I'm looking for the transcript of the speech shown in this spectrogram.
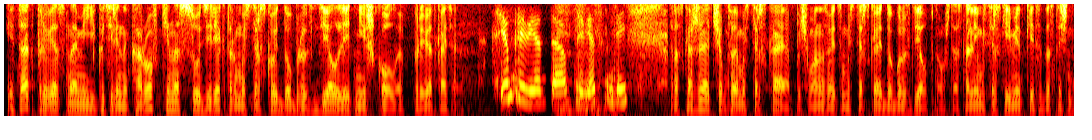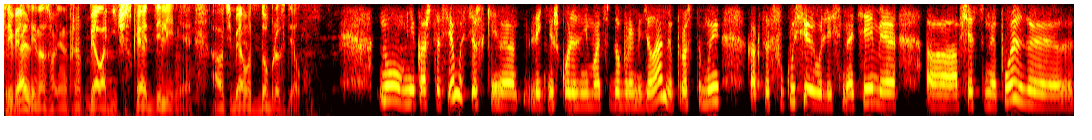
Итак, привет, с нами Екатерина Коровкина, содиректор мастерской добрых дел летней школы. Привет, Катя. Всем привет, да, привет, Андрей. Расскажи, о чем твоя мастерская, почему она называется мастерская добрых дел, потому что остальные мастерские имеют какие-то достаточно тривиальные названия, например, биологическое отделение, а у тебя вот добрых дел. Ну, мне кажется, все мастерские на летней школе занимаются добрыми делами, просто мы как-то сфокусировались на теме э, общественной пользы,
